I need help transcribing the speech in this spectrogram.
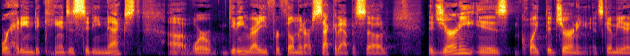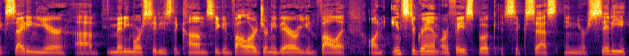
We're heading to Kansas City next. Uh, we're getting ready for filming our second episode. The journey is quite the journey. It's going to be an exciting year, uh, many more cities to come. So you can follow our journey there, or you can follow it on Instagram or Facebook. It's Success in Your City,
